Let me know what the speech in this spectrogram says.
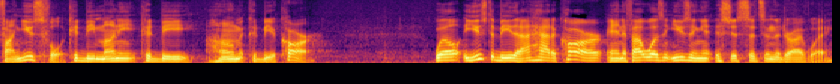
find useful. It could be money, it could be home, it could be a car. Well, it used to be that I had a car, and if I wasn't using it, it just sits in the driveway.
